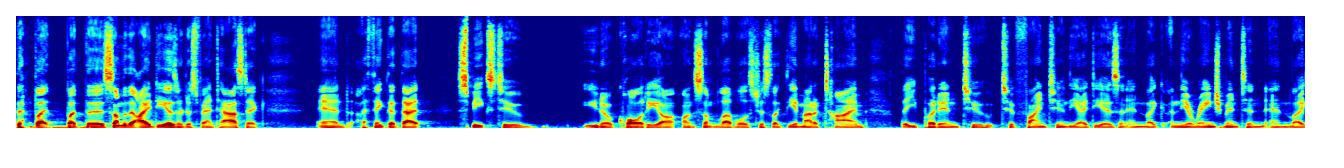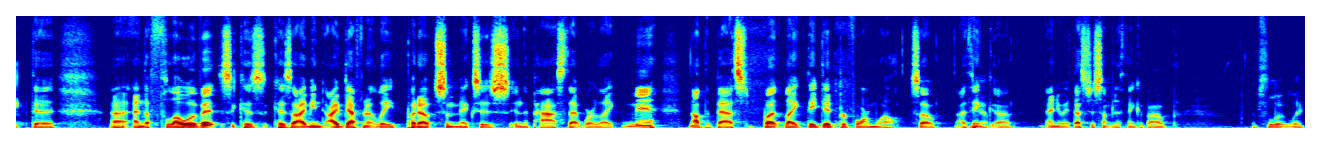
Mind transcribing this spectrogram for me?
but but the some of the ideas are just fantastic and i think that that speaks to you know quality on, on, some level. It's just like the amount of time that you put in to to fine tune the ideas and, and like and the arrangement and and like the uh, and the flow of it. Because because I mean I've definitely put out some mixes in the past that were like meh not the best but like they did perform well. So I think yeah. uh, anyway that's just something to think about. Absolutely.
